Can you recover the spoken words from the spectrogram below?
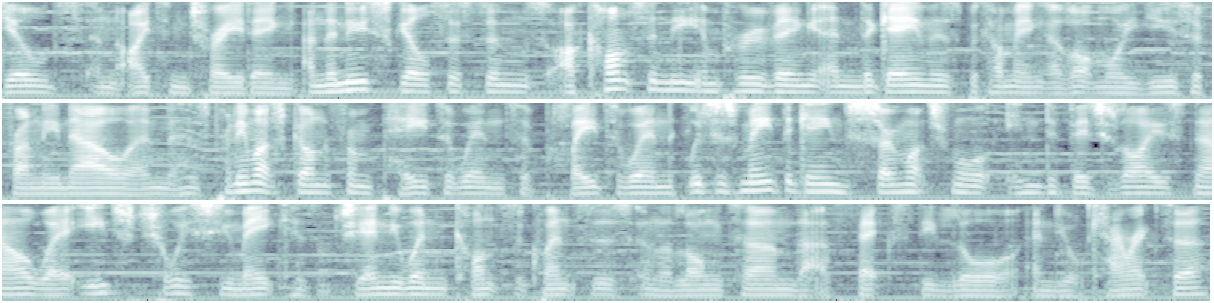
guilds and item trading, and the new skill systems are constantly improving and the game is becoming a lot more user-friendly now and has pretty much gone from pay to win to play to win, which has made the game so much more individualized now where each choice you make has genuine consequences in the long term that affects the lore and your character.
